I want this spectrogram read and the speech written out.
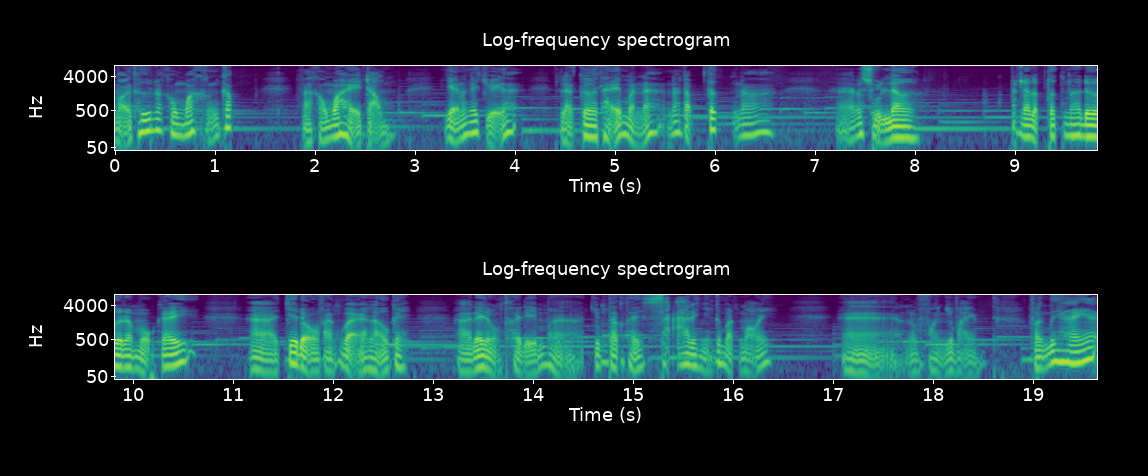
mọi thứ nó không quá khẩn cấp và không quá hệ trọng. Dẫn đến cái chuyện á là cơ thể mình á nó lập tức nó à, nó sụi lơ. Nó lập tức nó đưa ra một cái à, chế độ phản vệ là ok. À, đây là một thời điểm mà chúng ta có thể xả đi những cái mệt mỏi. À là phần như vậy. Phần thứ hai á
